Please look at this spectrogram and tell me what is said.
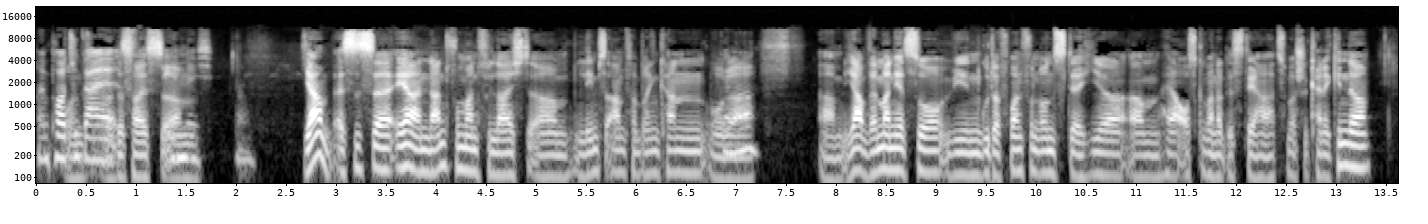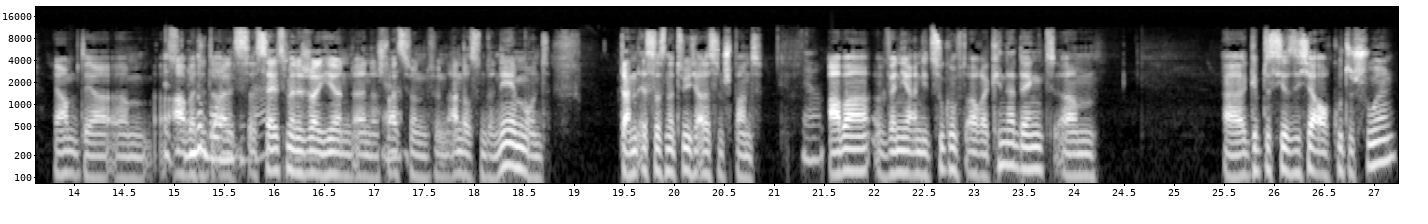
Ja, in Portugal Und, äh, das heißt, ähm, ja. Ja, es ist äh, eher ein Land, wo man vielleicht ähm, Lebensabend verbringen kann oder ähm, ja, wenn man jetzt so wie ein guter Freund von uns, der hier ähm, her ausgewandert ist, der hat zum Beispiel keine Kinder, ja, der ähm, arbeitet als äh, ja. Sales Manager hier in, in der Schweiz für, ein- für ein anderes Unternehmen und dann ist das natürlich alles entspannt. Ja. Aber wenn ihr an die Zukunft eurer Kinder denkt, ähm, äh, gibt es hier sicher auch gute Schulen.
